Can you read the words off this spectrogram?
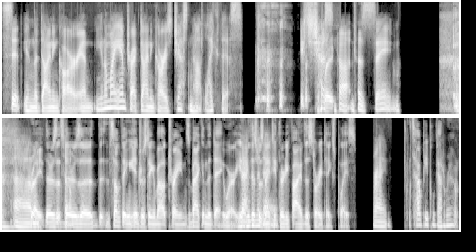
sit in the dining car, and you know, my Amtrak dining car is just not like this. It's just right. not the same. Um, right. There's a, so, there's a something interesting about trains back in the day where you know I mean, this was 1935. The story takes place. Right. It's how people got around.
